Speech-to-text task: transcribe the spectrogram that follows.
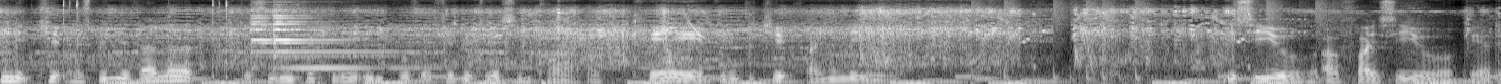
Infinite chip has been developed to significantly improve attribute racing car. Okay, Infinity chip finally. ECU, Alpha ECU. Okay, ada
